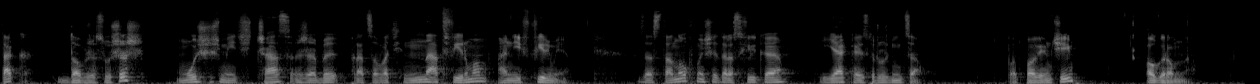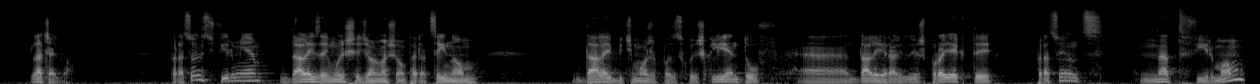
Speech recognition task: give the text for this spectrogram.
Tak? Dobrze słyszysz? Musisz mieć czas, żeby pracować nad firmą, a nie w firmie. Zastanówmy się teraz chwilkę, jaka jest różnica. Podpowiem Ci, ogromna. Dlaczego? Pracując w firmie, dalej zajmujesz się działalnością operacyjną, dalej być może pozyskujesz klientów, e, dalej realizujesz projekty. Pracując nad firmą,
